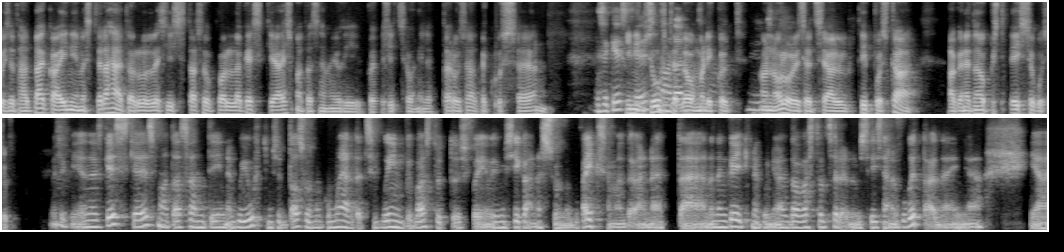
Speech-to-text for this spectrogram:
kui sa tahad väga inimeste lähedal olla, siis tasub olla kesk- ja esmataseme juhi positsioonil, et aru saada, kus see on inimsuhted loomulikult on olulised seal tipus ka, aga need on hoopis teistsugused. Muidugi ja need kesk- ja esmatasandi nagu juhtimisel tasu nagu mõelda, et see võim või vastutus või, või mis iganes sul nagu väiksemad on, et äh, nad on kõik nagu nii-öelda vastavalt sellele, mis sa ise nagu võtad, on ju. ja,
